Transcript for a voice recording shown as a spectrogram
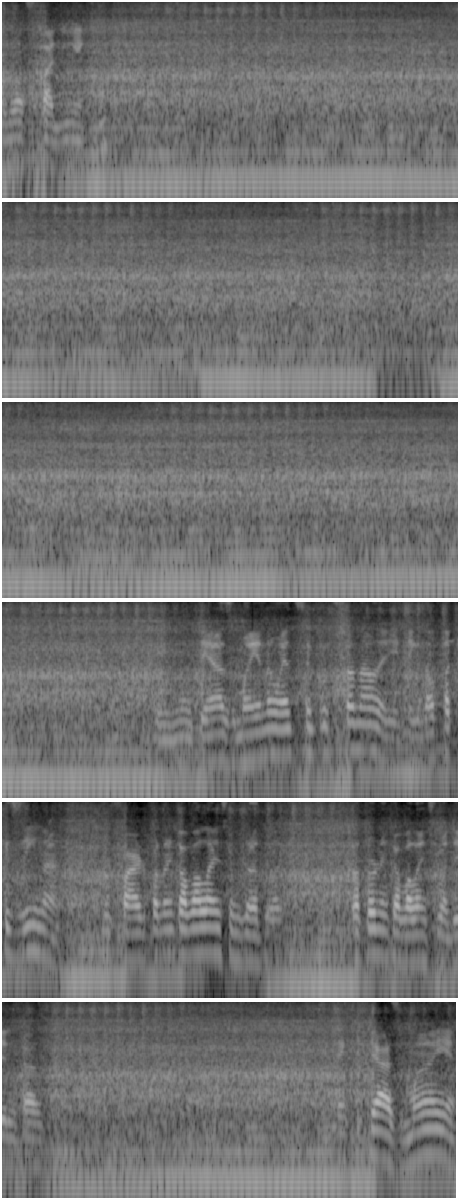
A nossa falinha aqui. Tem as manhas não é de ser profissional, né? A gente tem que dar um toquezinho na, no fardo para não encavalar em cima do trator. O trator não encavalar em cima dele, no caso. Tem que ter as manhas.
